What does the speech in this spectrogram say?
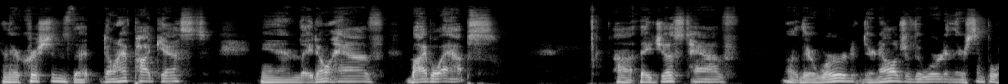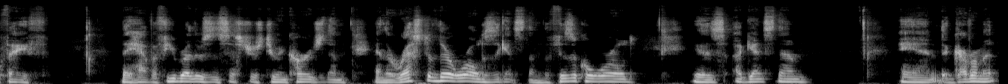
And there are Christians that don't have podcasts and they don't have Bible apps. Uh, they just have uh, their word, their knowledge of the word, and their simple faith. They have a few brothers and sisters to encourage them, and the rest of their world is against them. The physical world is against them, and the government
